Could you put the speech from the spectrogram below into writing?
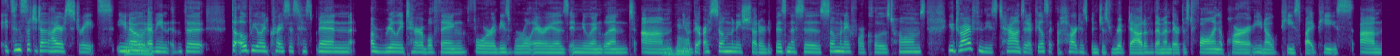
it's in such dire straits. You know, I mm. mean, the the opioid crisis has been a really terrible thing for these rural areas in New England. Um, you know, mm-hmm. there are so many shuttered businesses, so many foreclosed homes. You drive through these towns and it feels like the heart has been just ripped out of them and they're just falling apart, you know, piece by piece. Um,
